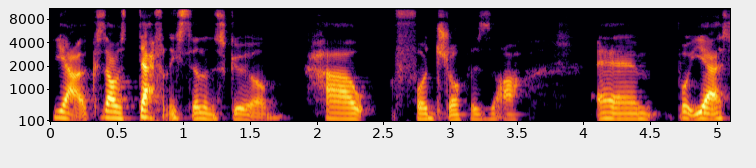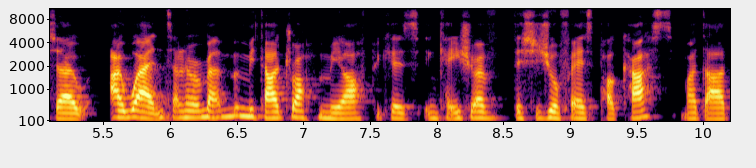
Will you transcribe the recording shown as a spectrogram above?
Yeah, because I was definitely still in school. How fudged up is that? Um, but yeah, so I went and I remember my dad dropping me off because in case you have this is your first podcast, my dad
